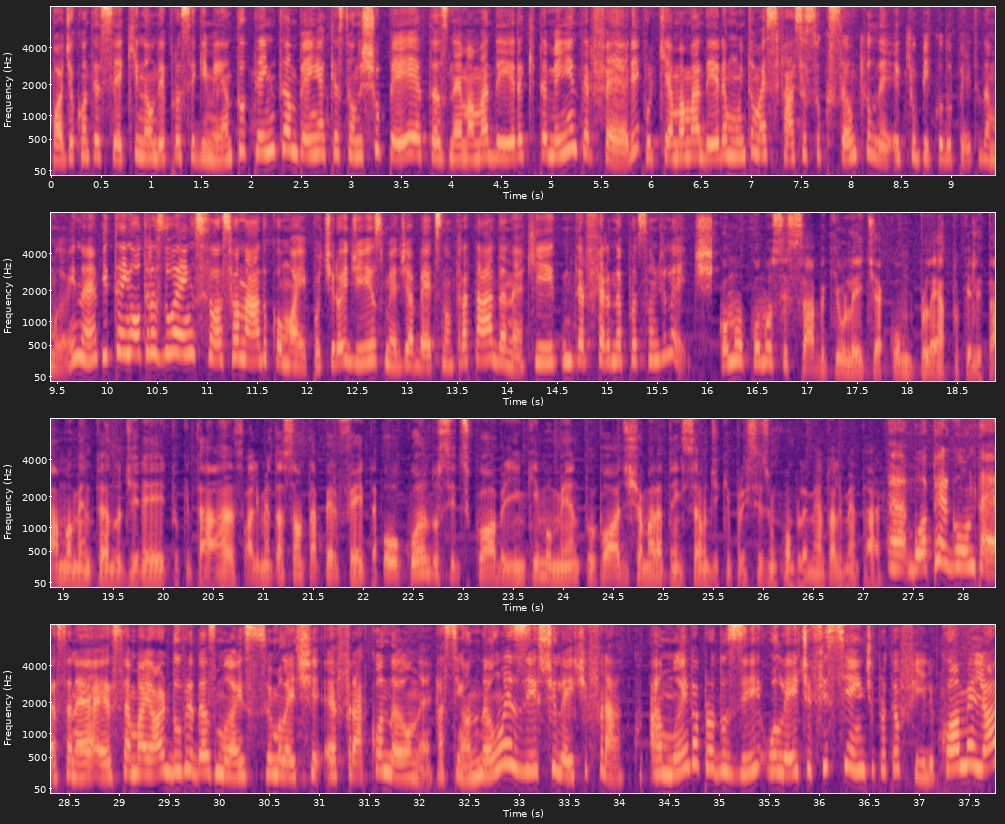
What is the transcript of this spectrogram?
Pode acontecer que não dê prosseguimento. Tem também a questão de chupetas, né? Mamadeira, que também interfere, porque a mamadeira é muito mais fácil sucção que o, que o bico do peito da mãe, né? E tem outras doenças relacionadas, como a hipotiroidismo e a diabetes não tratada, né? Que interferem na produção de leite. Como, como se sabe que o leite é completo, que ele está amamentando direito, que tá, a alimentação está perfeita? Ou quando se descobre descobre em que momento pode chamar a atenção de que precisa um complemento alimentar? Ah, boa pergunta essa, né? Essa é a maior dúvida das mães, se o leite é fraco ou não, né? Assim, ó, não existe leite fraco. A mãe vai produzir o leite eficiente para o teu filho. Qual a melhor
